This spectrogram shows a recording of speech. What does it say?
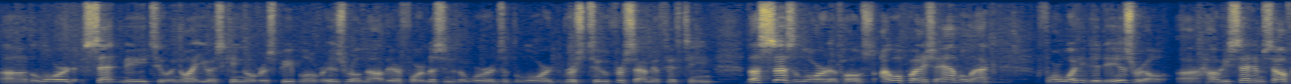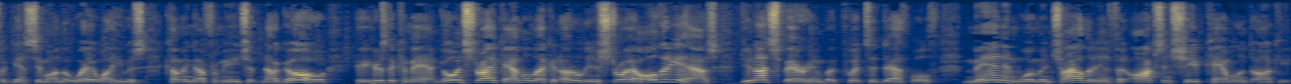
uh, the Lord sent me to anoint you as king over his people, over Israel. Now, therefore, listen to the words of the Lord. Verse 2, 1 Samuel 15. Thus says the Lord of hosts I will punish Amalek for what he did to Israel, uh, how he set himself against him on the way while he was coming up from Egypt. Now go, here's the command go and strike Amalek and utterly destroy all that he has. Do not spare him, but put to death both man and woman, child and infant, ox and sheep, camel and donkey.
